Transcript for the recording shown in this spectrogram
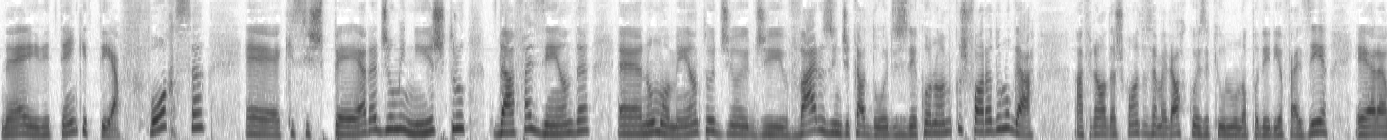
Né? Ele tem que ter a força é, que se espera de um ministro da Fazenda é, num momento de, de vários indicadores econômicos fora do lugar. Afinal das contas, a melhor coisa que o Lula poderia fazer era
